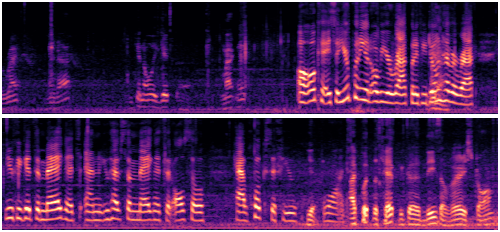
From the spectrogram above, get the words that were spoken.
a rack like that, you can always get the magnet. Oh, okay. So you're putting it over your rack, but if you don't yeah. have a rack, you could get the magnets, and you have some magnets that also have hooks if you yeah. want. I put the tip because these are very strong.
